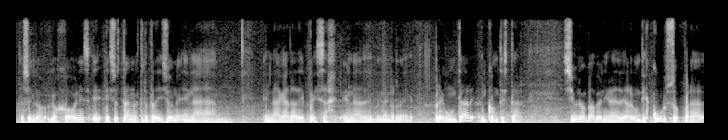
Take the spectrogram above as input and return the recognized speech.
Entonces los jóvenes, e, eso está en nuestra tradición en la, en la gada de Pesaj, en la, preguntar y contestar. Si uno va a venir a dar un discurso para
